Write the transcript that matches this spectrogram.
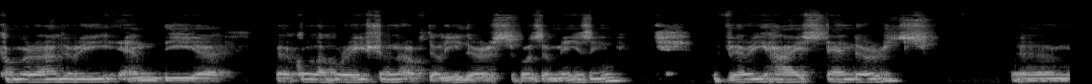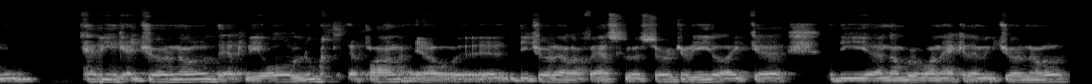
camaraderie and the collaboration of the leaders was amazing. Very high standards. Um, having a journal that we all looked upon, you know, uh, the Journal of Vascular Surgery, like uh, the uh, number one academic journal,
